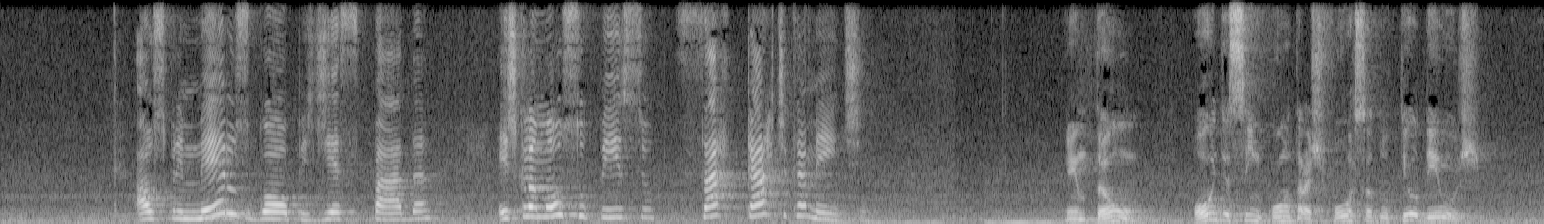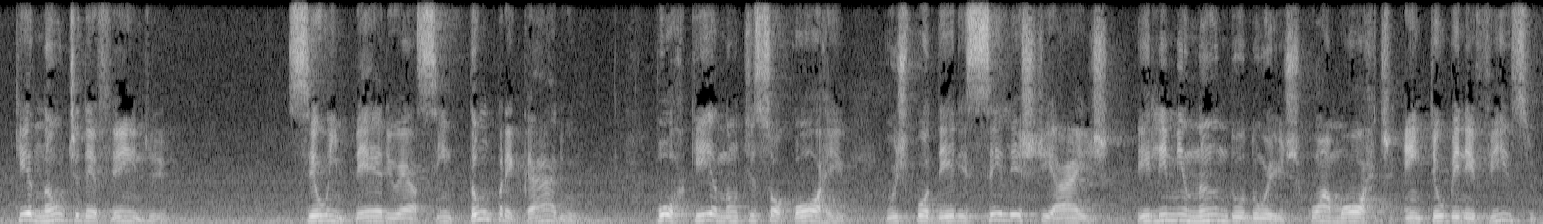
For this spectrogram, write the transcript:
aos primeiros golpes de espada, exclamou Supício sarcasticamente. Então, onde se encontram as forças do teu Deus, que não te defende? Seu império é assim tão precário, por que não te socorre os poderes celestiais, eliminando-nos com a morte em teu benefício?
